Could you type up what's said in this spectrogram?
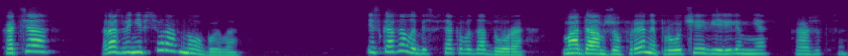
Хотя разве не все равно было? И сказала без всякого задора: Мадам Жофрен и прочие верили мне, кажется.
